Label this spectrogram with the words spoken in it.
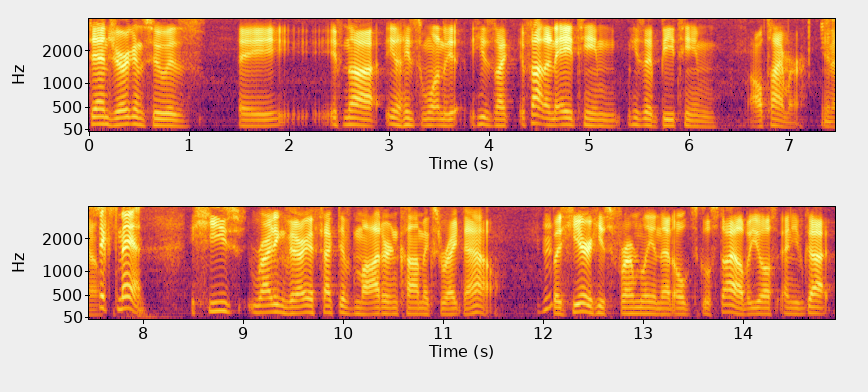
Dan Jurgens, who is a, if not, you know, he's one of the, he's like, if not an A team, he's a B team all timer. You know, Sixth man. he's writing very effective modern comics right now. Mm-hmm. But here he's firmly in that old school style. But you also and you've got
